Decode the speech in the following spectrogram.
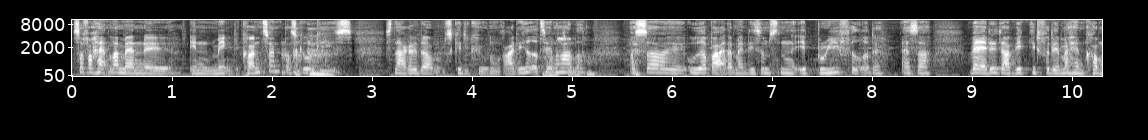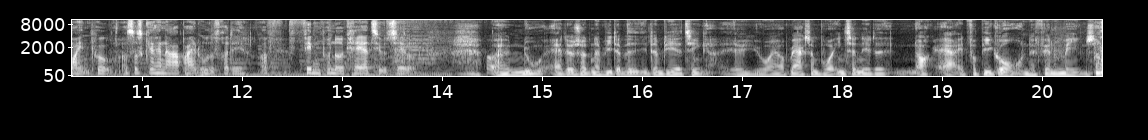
så forhandler man øh, en mængde content, der skal udgives. Snakker lidt om, skal de købe nogle rettigheder til indholdet? Og så øh, udarbejder man ligesom sådan et brief, hedder det. Altså, hvad er det, der er vigtigt for dem, at han kommer ind på? Og så skal han arbejde ud fra det og finde på noget kreativt selv. Og nu er det jo sådan, at vi, der ved lidt om de her ting, øh, jo er opmærksom på, at internettet nok er et forbigående fænomen, som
